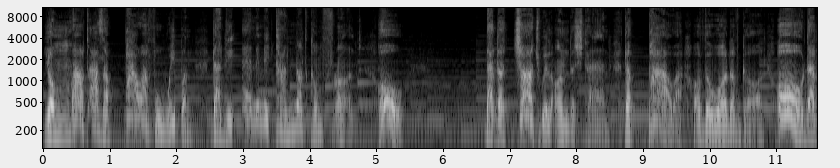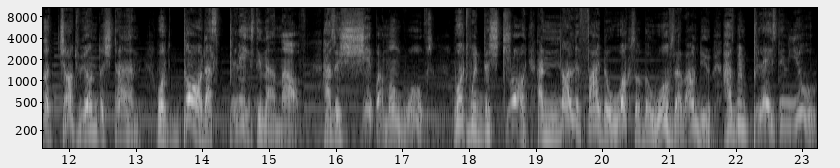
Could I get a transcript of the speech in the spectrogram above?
Your mouth has a powerful weapon that the enemy cannot confront. Oh, that the church will understand the power of the Word of God. Oh, that the church will understand what God has placed in our mouth as a sheep among wolves. What will destroy and nullify the works of the wolves around you has been placed in you.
